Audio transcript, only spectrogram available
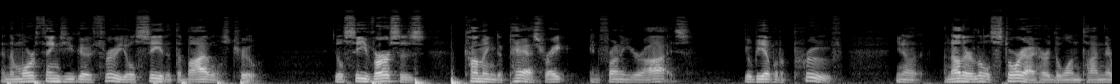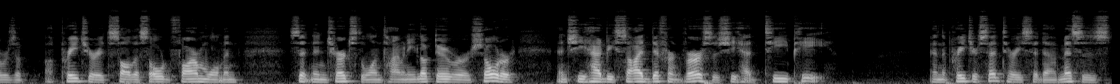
and the more things you go through, you'll see that the Bible is true. You'll see verses coming to pass right in front of your eyes. You'll be able to prove you know, another little story I heard the one time, there was a, a preacher, it saw this old farm woman sitting in church the one time and he looked over her shoulder and she had beside different verses, she had TP. And the preacher said to her, he said, uh, Mrs.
